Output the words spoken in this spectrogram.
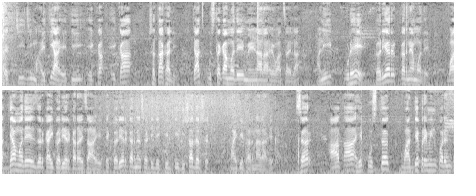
त्याची जी माहिती आहे ती एका एका छताखाली त्याच पुस्तकामध्ये मिळणार आहे वाचायला. आणि पुढे करिअर करण्यामध्ये वाद्यामध्ये जर काही करिअर करायचं आहे ते करिअर करण्यासाठी देखील ती दिशादर्शक माहिती ठरणार आहे. सर आता हे पुस्तक वाद्यप्रेमींपर्यंत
